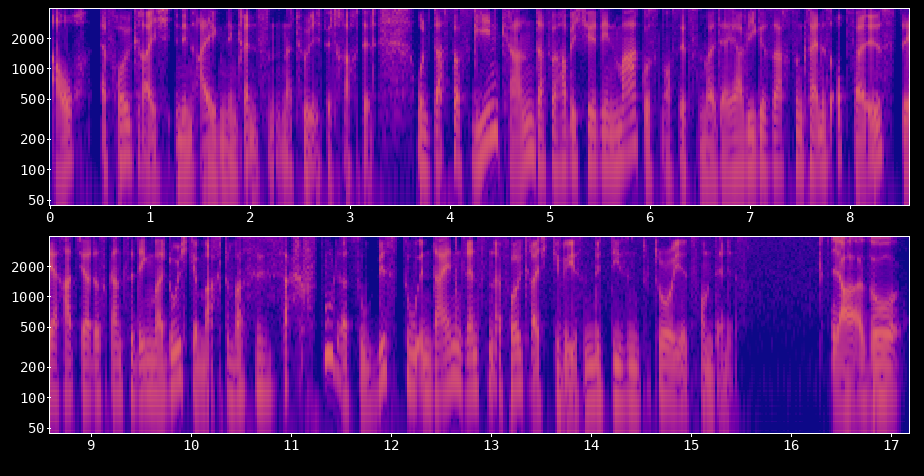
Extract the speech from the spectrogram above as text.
auch erfolgreich in den eigenen Grenzen natürlich betrachtet. Und dass das gehen kann, dafür habe ich hier den Markus noch sitzen, weil der ja, wie gesagt, so ein kleines Opfer ist. Der hat ja das ganze Ding mal durchgemacht. Was sagst du dazu? Bist du in deinen Grenzen erfolgreich gewesen mit diesen Tutorials vom Dennis? Ja, also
